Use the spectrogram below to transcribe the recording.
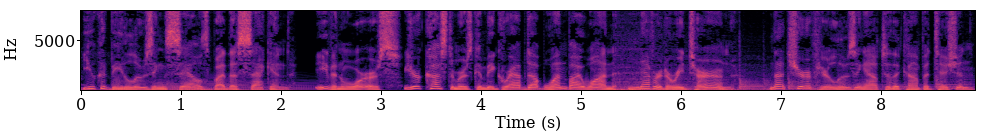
you could be losing sales by the second. Even worse, your customers can be grabbed up one by one, never to return. Not sure if you're losing out to the competition?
